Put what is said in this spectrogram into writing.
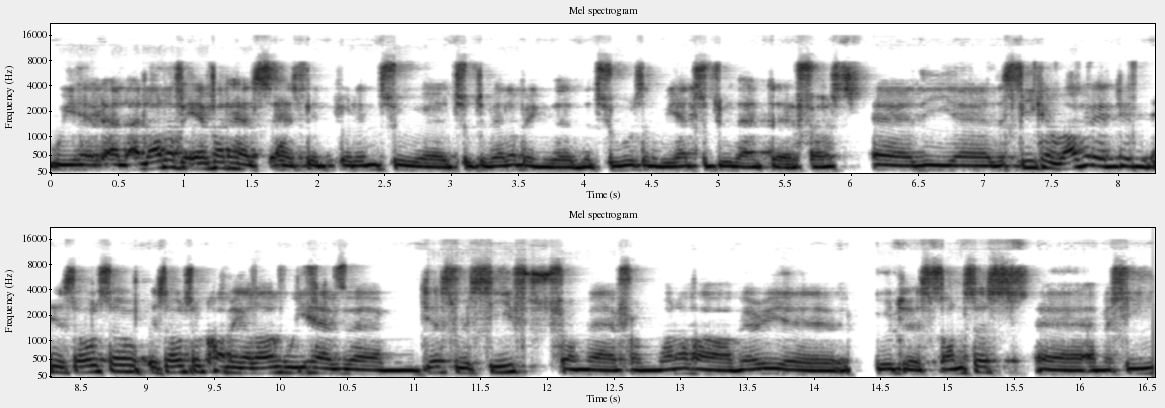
we have a, lot of effort has has been put into uh, to developing the, the tools, and we had to do that uh, first. Uh, the uh, the Spica rocket engine is also is also coming along. We have um, just received from uh, from one of our very uh, good uh, sponsors. Uh, a machine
